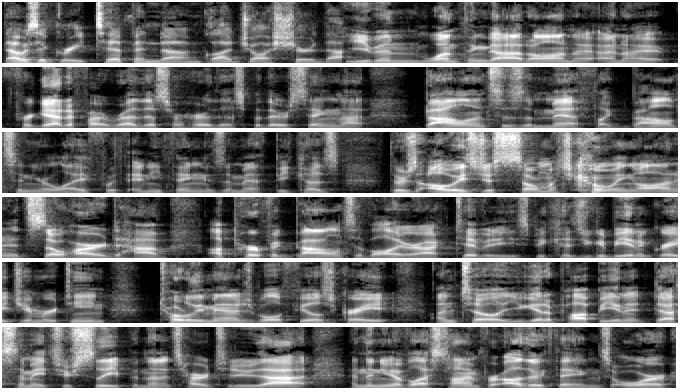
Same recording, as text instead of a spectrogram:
that was a great tip and uh, i'm glad josh shared that. Even one thing to add on and i forget if i read this or heard this but they're saying that balance is a myth. Like balance in your life with anything is a myth because there's always just so much going on and it's so hard to have a perfect balance of all your activities because you can be in a great gym routine totally manageable. It feels great until you get a puppy and it decimates your sleep and then it's hard to do that. And then you have less time for other things or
